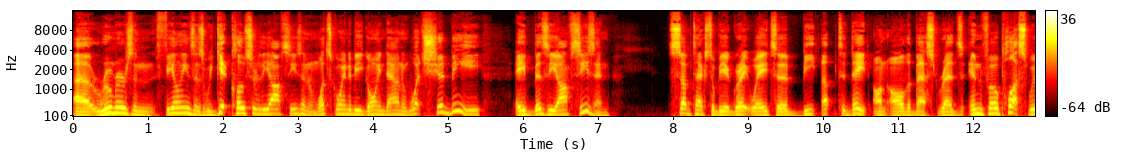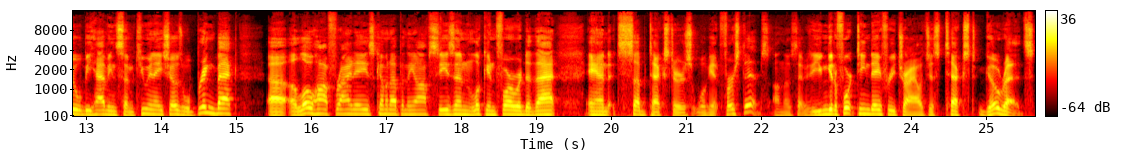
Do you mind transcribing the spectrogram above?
uh, rumors and feelings as we get closer to the offseason and what's going to be going down and what should be a busy offseason. Subtext will be a great way to be up to date on all the best Reds info. Plus, we will be having some Q&A shows. We'll bring back uh, Aloha Fridays coming up in the off season. Looking forward to that. And subtexters will get first dibs on those. You can get a 14 day free trial. Just text Go Reds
